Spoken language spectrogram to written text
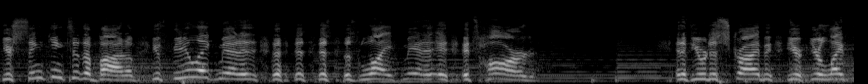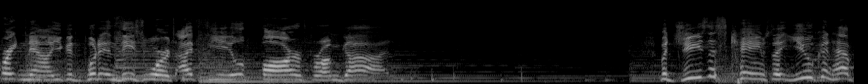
you're sinking to the bottom. You feel like, man, this, this, this, life, man, it, it's hard. And if you were to describe your, your life right now, you could put it in these words I feel far from God. But Jesus came so that you can have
